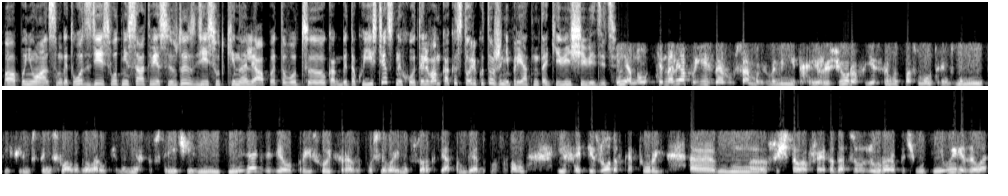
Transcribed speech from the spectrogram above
а, по нюансам. Говорят, вот здесь вот несоответствие, вот здесь вот киноляп. Это вот э, как бы такой естественный ход? Или вам, как историку, тоже неприятно такие вещи видеть? Не, ну, киноляпы есть даже у самых знаменитых режиссеров. Если мы посмотрим знаменитый фильм Станислава Говорухина «Место встречи изменить нельзя», где дело происходит сразу после войны в 1945 году, потом одном из эпизодов, который э, существовавшая тогда цензура почему-то не вырезала,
